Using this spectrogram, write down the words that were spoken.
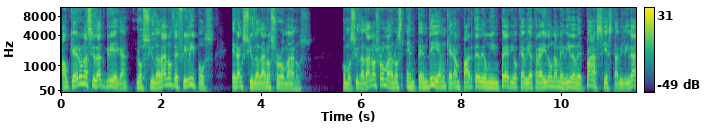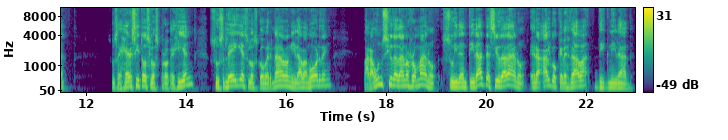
Aunque era una ciudad griega, los ciudadanos de Filipos eran ciudadanos romanos. Como ciudadanos romanos entendían que eran parte de un imperio que había traído una medida de paz y estabilidad. Sus ejércitos los protegían, sus leyes los gobernaban y daban orden. Para un ciudadano romano, su identidad de ciudadano era algo que les daba dignidad.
